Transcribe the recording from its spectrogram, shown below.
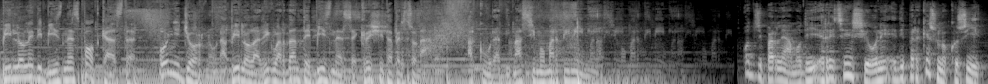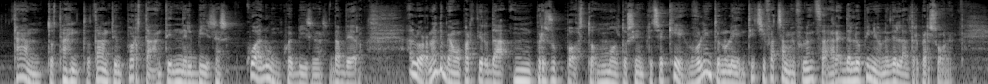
Pillole di Business Podcast. Ogni giorno una pillola riguardante business e crescita personale. A cura di Massimo Martinini. Oggi parliamo di recensioni e di perché sono così tanto, tanto, tanto importanti nel business, qualunque business, davvero. Allora, noi dobbiamo partire da un presupposto molto semplice che, volenti o nolenti, ci facciamo influenzare dalle opinioni delle altre persone.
